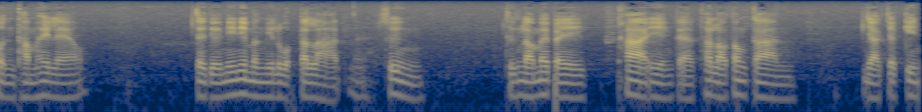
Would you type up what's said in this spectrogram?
คนทำให้แล้ว แต่เดี๋ยวนี้นี่มันมีระบบตลาดนะซึ่งถึงเราไม่ไปฆ่าเอง แต่ถ้าเราต้องการ อยากจะกิน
